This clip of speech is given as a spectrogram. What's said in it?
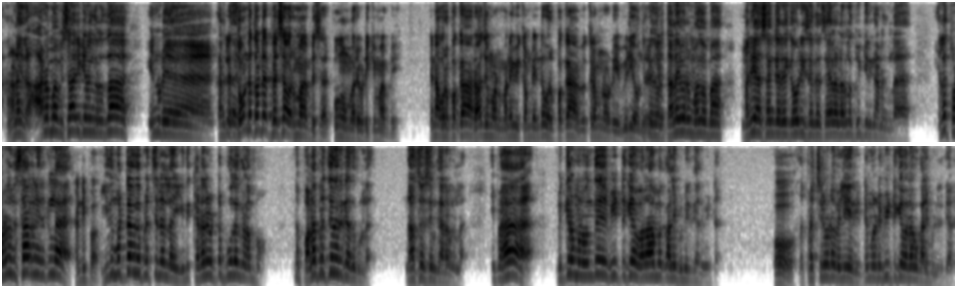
அதனால் இதை ஆழமாக விசாரிக்கணுங்கிறது தான் என்னுடைய கருத்து தோண்ட தோண்ட பெருசா வருமா எப்படி சார்? பூங்க மாதிரி வெடிக்குமா எப்படி? ஏன்னா ஒரு பக்கம் ராஜகுமார் மனைவி கம்ப்ளைண்ட் ஒரு பக்கம் விக்ரமனுடைய வீடியோ வந்து இதோட தலைவர் மக மரியா சங்கர் கௌரி சங்கர் செயலாளர்லாம் தூக்கியிருக்கானுங்களே எல்லாம் தொடர் விசாரணை இருக்குல்ல. கண்டிப்பா. இது மட்டும் அங்கே பிரச்சனை இல்லை. இது கிணறு விட்ட பூதம் கிளம்பும். இன்னும் பல பிரச்சனை இருக்குது அதுக்குள்ள. இந்த அசோசியேஷன்காரங்கள இப்போ விக்ரமன் வந்து வீட்டுக்கே வராமல் காலி பண்ணியிருக்காரு வீட்டை. ஓ. அந்த பிரச்சனையோட வெளியேறிட்டு மறுபடியும் வீட்டுக்கே வராமல் காலி பண்ணியிருக்காரு.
